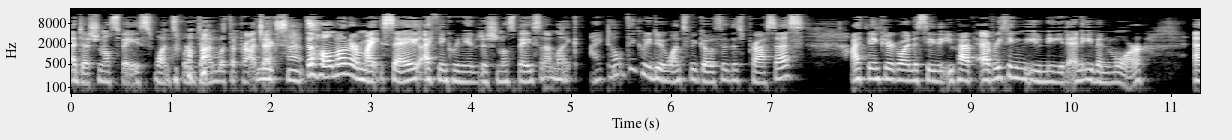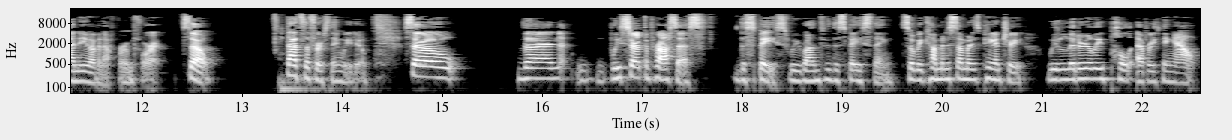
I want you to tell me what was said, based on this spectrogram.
additional space once we're done with the project. The homeowner might say, I think we need additional space. And I'm like, I don't think we do once we go through this process. I think you're going to see that you have everything that you need and even more, and you have enough room for it. So that's the first thing we do. So then we start the process, the space. We run through the space thing. So we come into somebody's pantry. We literally pull everything out.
